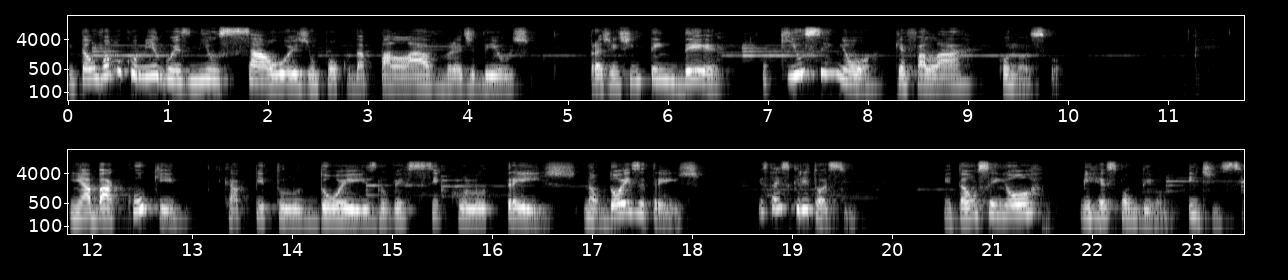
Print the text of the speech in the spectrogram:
Então vamos comigo esmiuçar hoje um pouco da palavra de Deus, para a gente entender o que o Senhor quer falar conosco. Em Abacuque, capítulo 2, no versículo 3, não, 2 e 3, está escrito assim: Então o Senhor me respondeu e disse:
